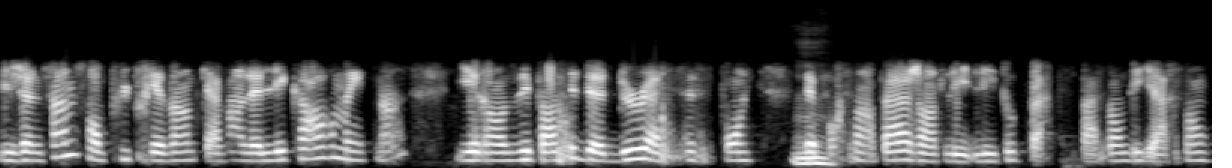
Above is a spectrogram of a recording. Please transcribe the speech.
les jeunes femmes sont plus présentes qu'avant. L'écart maintenant, il est rendu passé de 2 à 6 points de hmm. pourcentage entre les, taux de participation des garçons,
